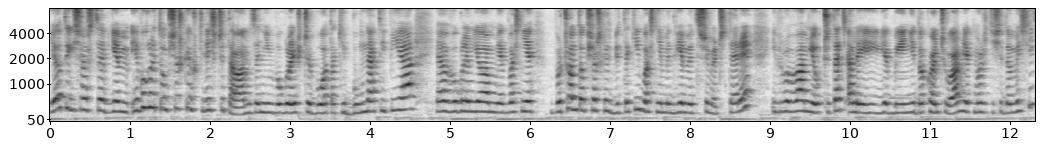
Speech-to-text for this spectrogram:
Ja o tej książce wiem, ja w ogóle tą książkę już kiedyś czytałam, zanim w ogóle jeszcze było takie boom na Tipi i ja. Ja w ogóle miałam, jak właśnie poczułam tą książkę z biblioteki, właśnie my dwie, my trzy, my cztery i próbowałam ją czytać, ale jakby jej nie dokończyłam, jak możecie się domyślić.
